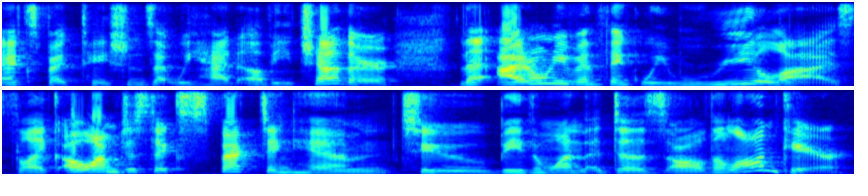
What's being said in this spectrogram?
expectations that we had of each other that I don't even think we realized. Like, oh, I'm just expecting him to be the one that does all the lawn care.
